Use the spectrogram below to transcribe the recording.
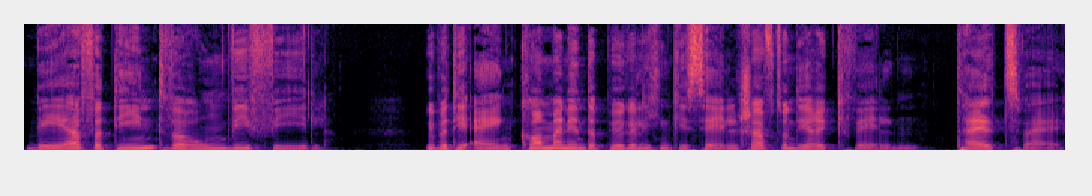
Wer verdient warum wie viel? Über die Einkommen in der bürgerlichen Gesellschaft und ihre Quellen. Teil 2.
